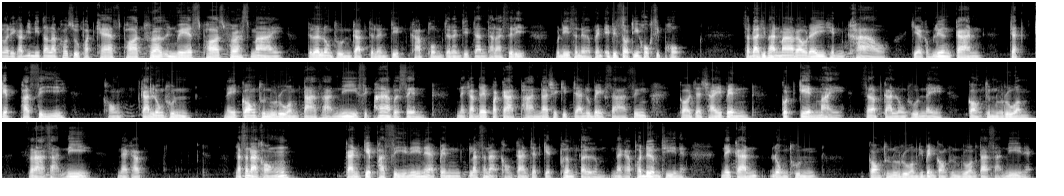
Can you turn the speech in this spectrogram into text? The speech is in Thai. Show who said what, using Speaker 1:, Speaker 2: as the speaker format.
Speaker 1: สวัสดีครับ ยินดีต้อนรับเข้าสู่พอดแคสต์ Port Plus Invest Port Plus Mind เจริญลงทุนกับเจริญจิตครับ ผมเจริญจิตจันทรศิริวันนี้เสนอเป็น episode ที่ 66 สัปดาห์ที่ผ่านมาเราได้เห็นข่าว เกี่ยวกับเรื่องการจัดเก็บภาษีของการลงทุนในกองทุนรวมตราสารหนี้ 15%นะครับได้ประกาศผ่านราชกิจจานุเบกษา ซึ่งก็จะใช้เป็นกฎเกณฑ์ใหม่สำหรับการลงทุนใน กองทุนรวมตราสารหนี้นะครับ ลักษณะของการเก็บภาษีนี้เนี่ยเป็นลักษณะของการจัดเก็บเพิ่มเติมนะครับ เพราะเดิมทีเนี่ยในการลงทุนกองทุนรวมที่เป็นกองทุนรวมตราสารหนี้เนี่ย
